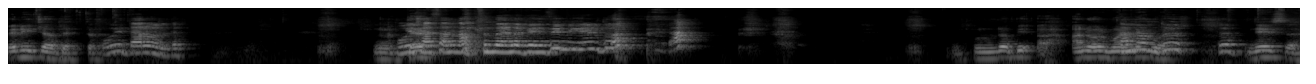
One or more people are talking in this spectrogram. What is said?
ben icat ettim. Uy dar oldu. Bu hiç der- Hasan'ın altınlarına benzemiyor Erdoğan. Bunda bir ah, anormallik Tamam var. dur. Dur. Neyse.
